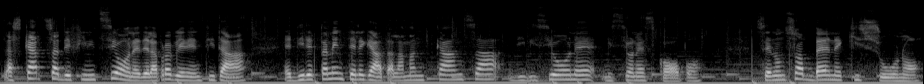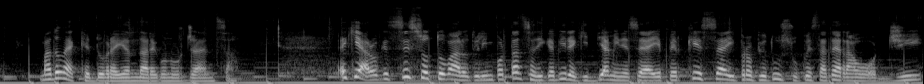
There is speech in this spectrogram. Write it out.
La scarsa definizione della propria identità è direttamente legata alla mancanza di visione, missione e scopo. Se non so bene chi sono, ma dov'è che dovrei andare con urgenza? È chiaro che se sottovaluti l'importanza di capire chi diamine sei e perché sei proprio tu su questa terra oggi,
